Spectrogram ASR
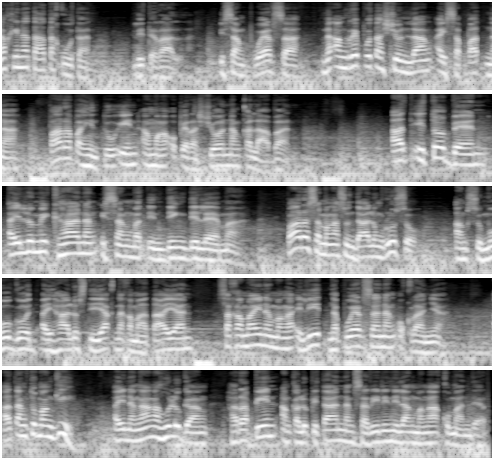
na kinatatakutan, literal. Isang puwersa na ang reputasyon lang ay sapat na para pahintuin ang mga operasyon ng kalaban. At ito, Ben, ay lumikha ng isang matinding dilema. Para sa mga sundalong Ruso, ang sumugod ay halos tiyak na kamatayan sa kamay ng mga elite na puwersa ng Ukranya. At ang tumanggi ay nangangahulugang harapin ang kalupitan ng sarili nilang mga kumander.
